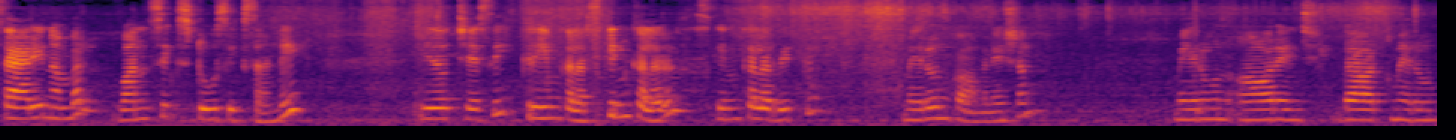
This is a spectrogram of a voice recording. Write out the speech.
Sari number one six two six అండి. ఇది వచ్చేసి cream colour skin colour skin colour with maroon combination. Maroon orange dark maroon.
